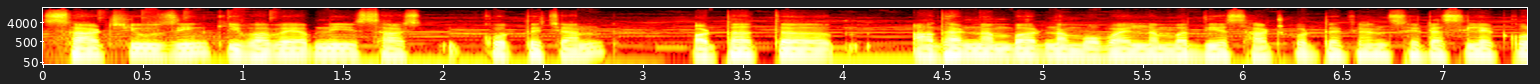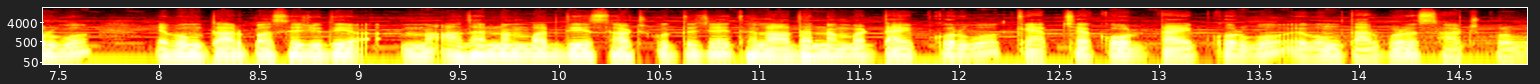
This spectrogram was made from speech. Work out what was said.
সার্চ ইউজিং কীভাবে আপনি সার্চ করতে চান, অর্থাৎ আধার নাম্বার না মোবাইল নাম্বার দিয়ে সার্চ করতে চান, সেটা সিলেক্ট করব এবং তার পাশে যদি আধার নাম্বার দিয়ে সার্চ করতে চাই, তাহলে আধার নাম্বার টাইপ করব, ক্যাপচা কোড টাইপ করব এবং তারপরে সার্চ করব।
